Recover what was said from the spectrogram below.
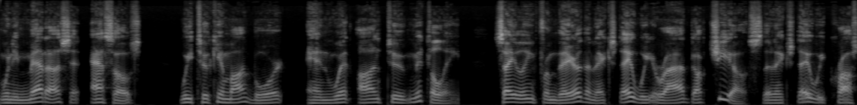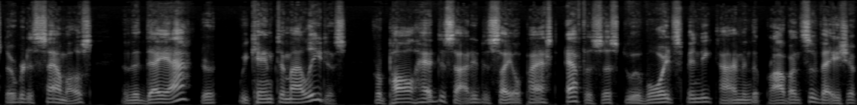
When he met us at Assos, we took him on board and went on to Mytilene. Sailing from there, the next day we arrived off Chios. The next day we crossed over to Samos and the day after, we came to Miletus, for Paul had decided to sail past Ephesus to avoid spending time in the province of Asia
